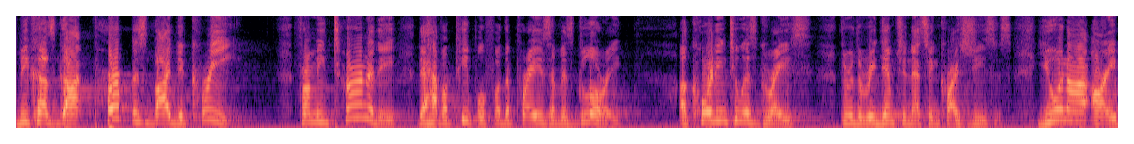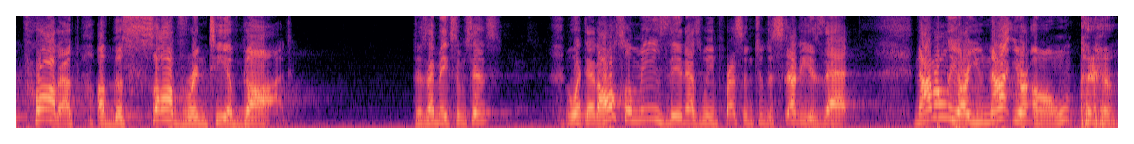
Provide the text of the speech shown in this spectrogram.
Because God purposed by decree from eternity to have a people for the praise of his glory, according to his grace through the redemption that's in Christ Jesus. You and I are a product of the sovereignty of God. Does that make some sense? What that also means then, as we press into the study, is that not only are you not your own,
